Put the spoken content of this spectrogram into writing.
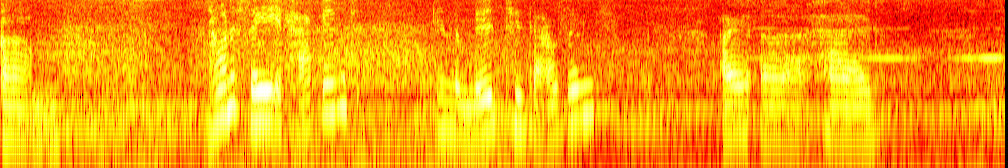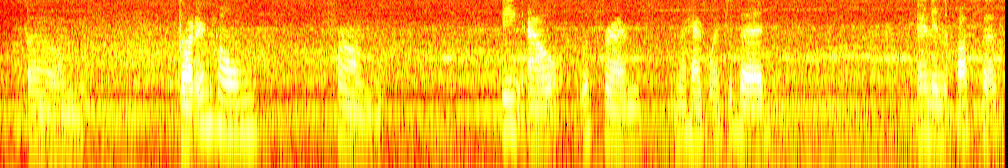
Um, I want to say it happened in the mid 2000s. I uh, had um, gotten home from being out with friends and I had went to bed and in the process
